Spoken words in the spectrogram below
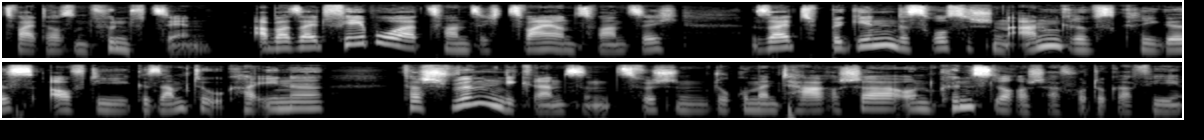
2015. Aber seit Februar 2022, seit Beginn des russischen Angriffskrieges auf die gesamte Ukraine, verschwimmen die Grenzen zwischen dokumentarischer und künstlerischer Fotografie.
